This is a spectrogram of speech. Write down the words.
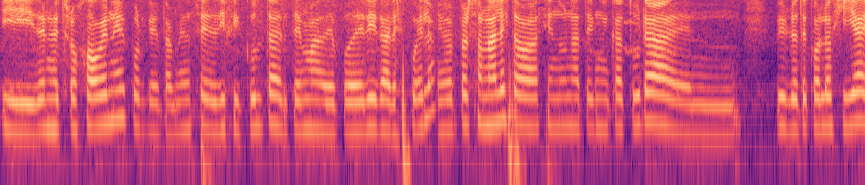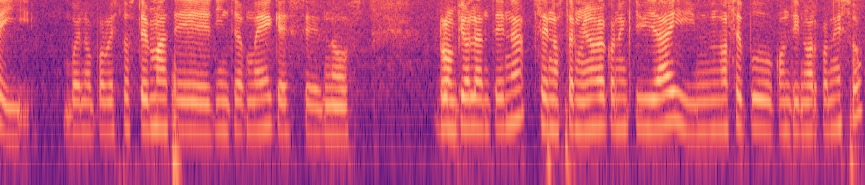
y de nuestros jóvenes porque también se dificulta el tema de poder ir a la escuela. A nivel personal estaba haciendo una tecnicatura en bibliotecología y bueno, por estos temas del internet que se nos rompió la antena, se nos terminó la conectividad y no se pudo continuar con eso.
